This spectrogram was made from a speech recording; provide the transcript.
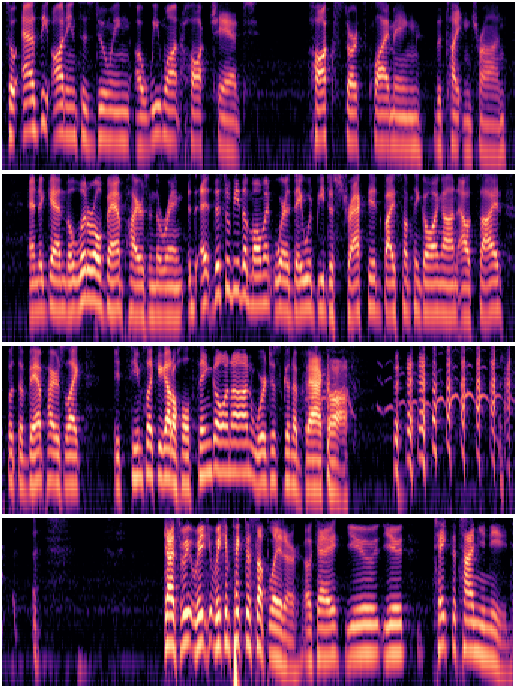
so as the audience is doing a We Want Hawk chant, Hawk starts climbing the Titantron. And again, the literal vampires in the ring. uh, This would be the moment where they would be distracted by something going on outside, but the vampires like, it seems like you got a whole thing going on. We're just gonna back off. Guys, we, we we can pick this up later, okay? You you take the time you need.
